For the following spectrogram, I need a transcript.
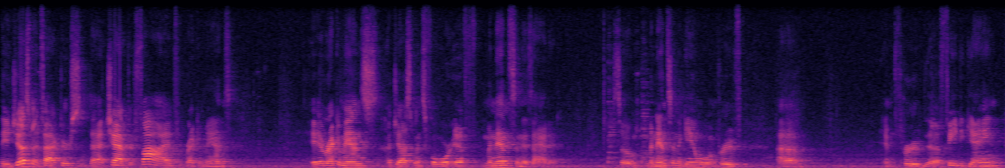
the adjustment factors that chapter five recommends, it recommends adjustments for if monensin is added. So monensin again will improve um, improve the feed to gain.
